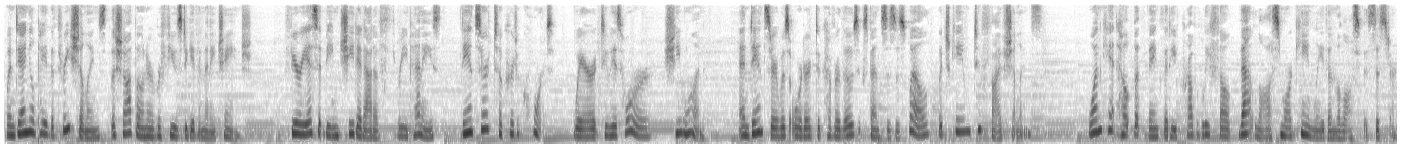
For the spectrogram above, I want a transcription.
When Daniel paid the 3 shillings, the shop owner refused to give him any change. Furious at being cheated out of 3 pennies, Dancer took her to court, where, to his horror, she won, and Dancer was ordered to cover those expenses as well, which came to 5 shillings one can't help but think that he probably felt that loss more keenly than the loss of his sister.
